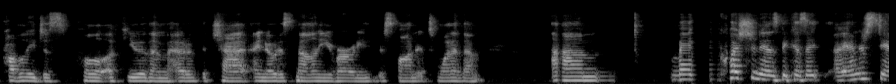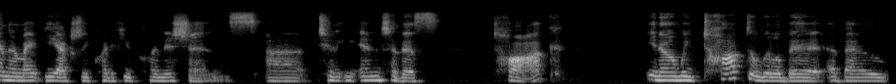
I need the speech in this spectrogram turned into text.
probably just pull a few of them out of the chat. I noticed, Melanie, you've already responded to one of them. Um, my question is because I, I understand there might be actually quite a few clinicians uh, tuning into this talk. You know, and we talked a little bit about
